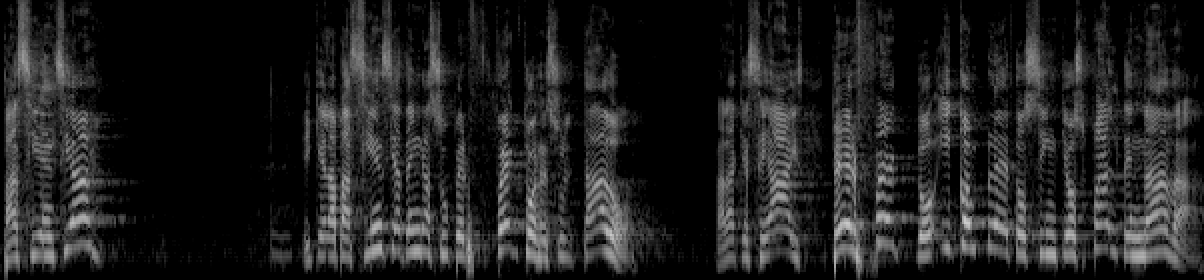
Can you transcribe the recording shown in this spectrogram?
paciencia, y que la paciencia tenga su perfecto resultado, para que seáis perfectos y completos sin que os falte nada.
